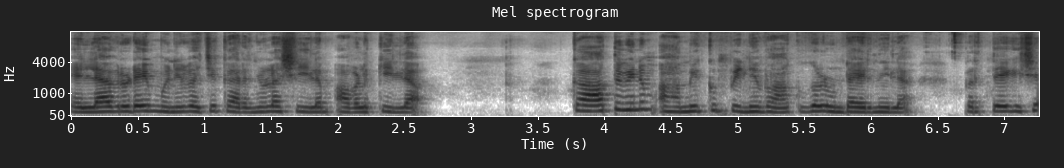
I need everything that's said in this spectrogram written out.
എല്ലാവരുടെയും മുന്നിൽ വെച്ച് കരഞ്ഞുള്ള ശീലം അവൾക്കില്ല. കാത്തുവിനും ആമിക്കും പിന്നെ വാക്കുകൾ ഉണ്ടായിരുന്നില്ല. പ്രത്യേകിച്ച്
